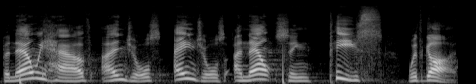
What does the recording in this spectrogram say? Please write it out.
but now we have angels, angels announcing peace with God,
